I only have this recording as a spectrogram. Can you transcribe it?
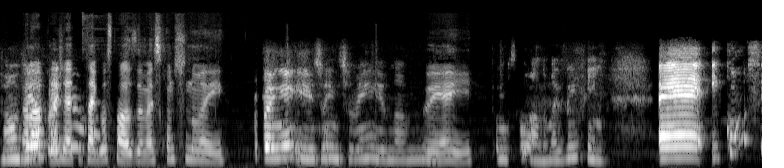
Vamos ver lá, até projeto tá gostosa, mas continua aí. Vem aí, gente, vem aí. Não, Vem aí. Estamos falando, mas enfim. É, e como se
